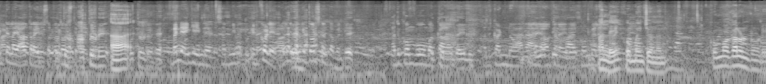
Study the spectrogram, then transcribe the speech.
ಕಟ್ಟೆಲ್ಲ ಯಾವ ತರ ಇದೆ ಸ್ವಲ್ಪ ತೋರಿಸ್ತೀರಾ? ಬನ್ನಿ ಹಂಗೆ ಹಿಂದೆ ಸರ್ ನೀವು ಇಟ್ಕೊಳ್ಳಿ ನಿಮಗೆ ತೋರಿಸ್ಕೊಂತ ಬನ್ನಿ. ಅದು ಕೊಂಬು ಮಕ್ಕ ಅದು ಕಣ್ಣು ಎಲ್ಲ ಯಾವ ತರ ಇದೆ? ಕೊಂಬೆಲ್ಲ ಅಲ್ಲಿ ಕೊಂಬ ಇಂಚು ಒಂದೊಂದು. ಕುಂಭಕಾಲ ಉಂಟು ನೋಡಿ.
